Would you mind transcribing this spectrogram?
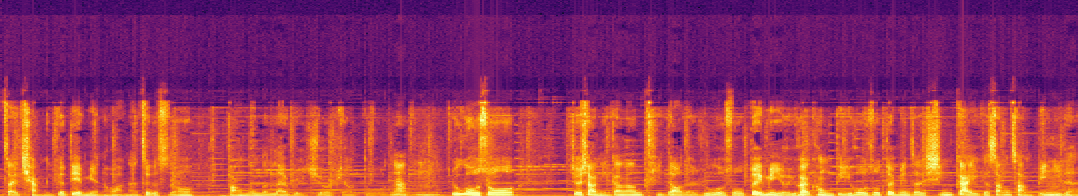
在抢一个店面的话，那这个时候房东的 leverage 就会比较多。那如果说就像你刚刚提到的，如果说对面有一块空地，或者说对面在新盖一个商场，比你的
